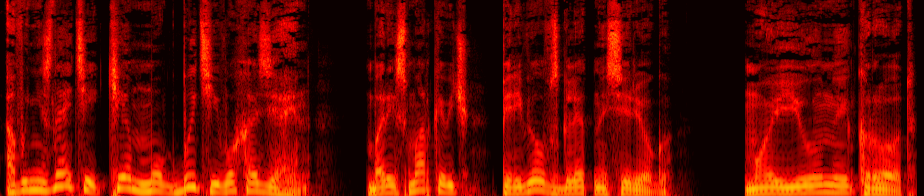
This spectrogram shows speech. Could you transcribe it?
а вы не знаете, кем мог быть его хозяин?» Борис Маркович перевел взгляд на Серегу. «Мой юный крот,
